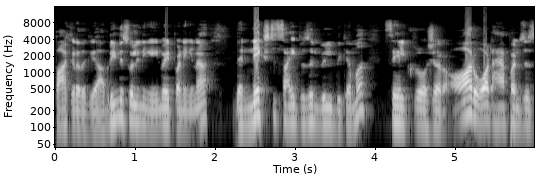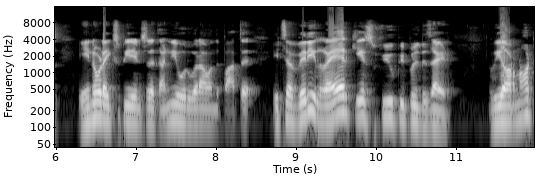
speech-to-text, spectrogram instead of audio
பார்க்கறதுக்கு அப்படின்னு சொல்லி நீங்கள் இன்வைட் பண்ணீங்கன்னா the next site visit will become a sale closure or what happens is என்னோட எக்ஸ்பீரியன்ஸில் தண்ணி ஒருவராக வந்து பார்த்து it's a very rare case few people decide we are not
